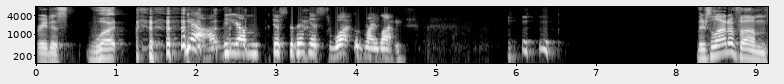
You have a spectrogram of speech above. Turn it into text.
greatest what? Yeah, the um, just the biggest what of my life. There's a lot of um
